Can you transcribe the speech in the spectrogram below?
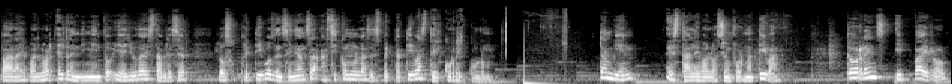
para evaluar el rendimiento y ayuda a establecer los objetivos de enseñanza así como las expectativas del currículum. También está la evaluación formativa. Torrens y Pyro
